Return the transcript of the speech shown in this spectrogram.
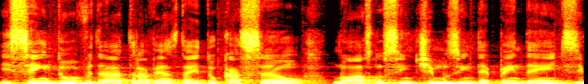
e sem dúvida através da educação nós nos sentimos independentes e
